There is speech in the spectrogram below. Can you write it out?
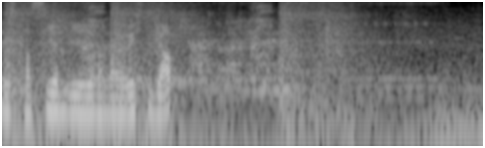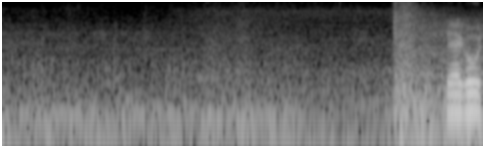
Jetzt passieren wir hier nochmal richtig ab. Sehr gut.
